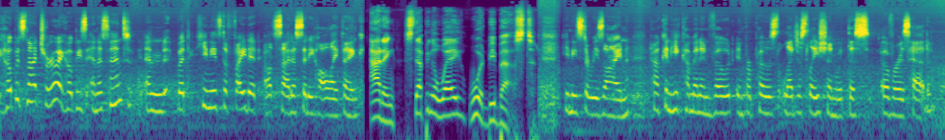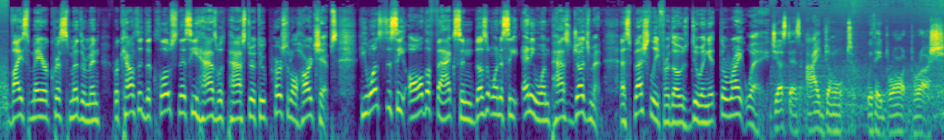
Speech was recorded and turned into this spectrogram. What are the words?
hope it's not true. I hope he's innocent, and but he needs to fight it outside of City Hall. I think. Adding, stepping away would be best. He needs to resign. How can he come in and vote and propose legislation with this over his head? Vice Mayor Chris Smitherman recounted the closeness he has with Pastor through personal hardships. He wants to see all the facts and doesn't want to see anyone pass judgment, especially for those doing it the right way. Just as I don't, with a broad brush,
